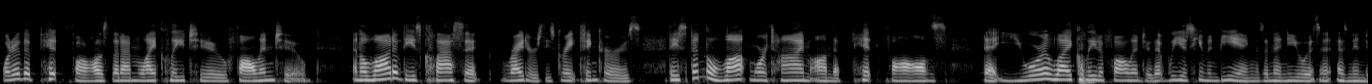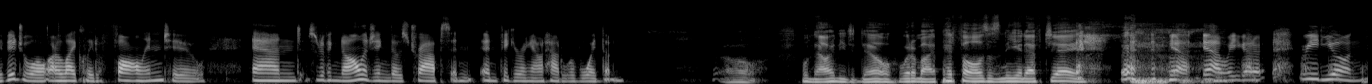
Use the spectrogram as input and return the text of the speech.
What are the pitfalls that I'm likely to fall into? And a lot of these classic writers, these great thinkers, they spend a lot more time on the pitfalls that you're likely to fall into, that we as human beings, and then you as, a, as an individual, are likely to fall into and sort of acknowledging those traps and, and figuring out how to avoid them. Oh, well, now I need to know what are my pitfalls as an ENFJ? yeah, yeah. Well, you got to read Jung.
